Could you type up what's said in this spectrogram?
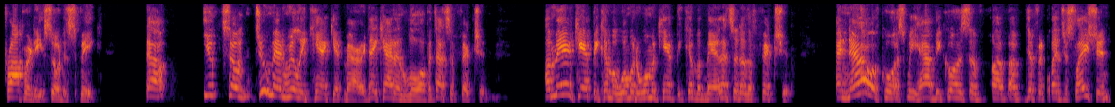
property, so to speak. Now, you so two men really can't get married. They can in law, but that's a fiction. A man can't become a woman. A woman can't become a man. That's another fiction. And now, of course, we have because of, of, of different legislation,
